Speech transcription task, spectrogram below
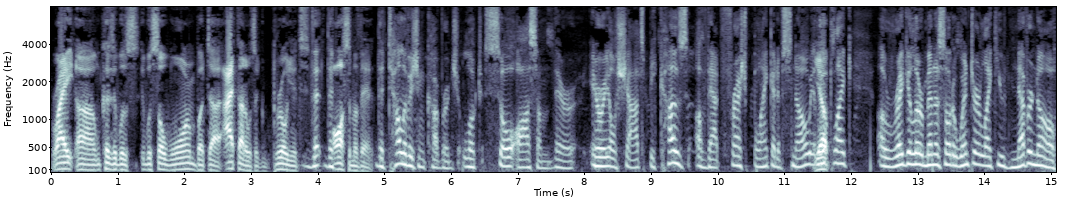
right? Um, cause it was, it was so warm, but, uh, I thought it was a brilliant, the, the, awesome event. The television coverage looked so awesome. Their aerial shots because of that fresh blanket of snow. It yep. looked like a regular Minnesota winter like you'd never know.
